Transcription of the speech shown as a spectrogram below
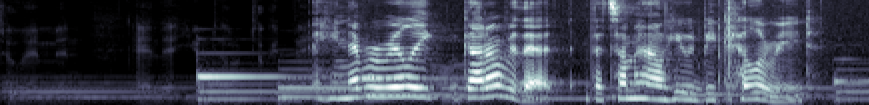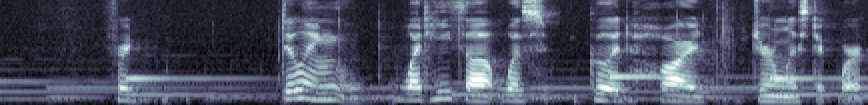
to him and, and that you took advantage. He never really got over that, that somehow he would be pilloried for doing what he thought was good, hard journalistic work.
